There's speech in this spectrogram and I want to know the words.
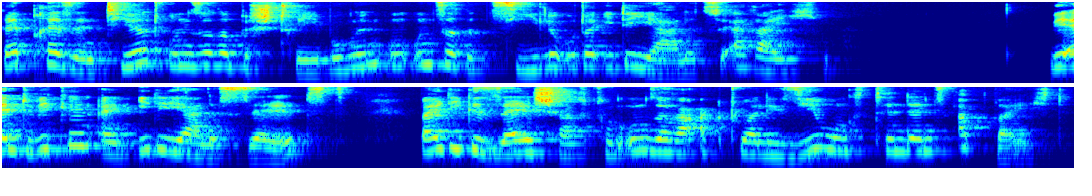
repräsentiert unsere Bestrebungen, um unsere Ziele oder Ideale zu erreichen. Wir entwickeln ein ideales Selbst, weil die Gesellschaft von unserer Aktualisierungstendenz abweicht.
